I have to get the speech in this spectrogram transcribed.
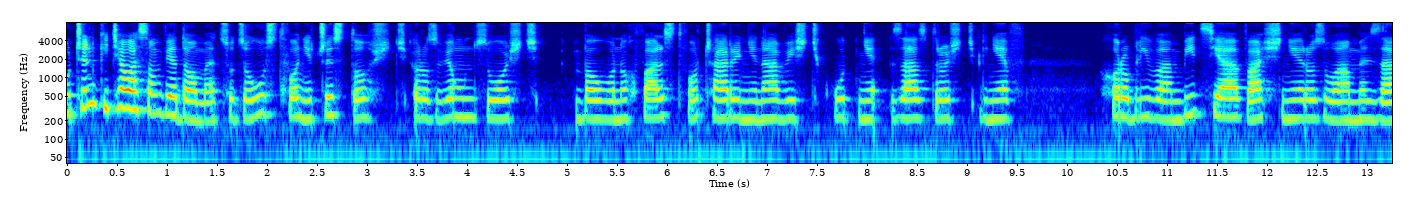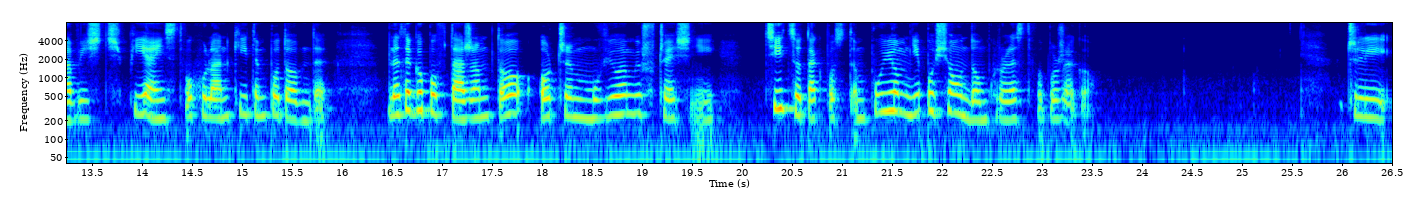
Uczynki ciała są wiadome: cudzołóstwo, nieczystość, rozwiązłość, bałwonochwalstwo, czary, nienawiść, kłótnie, zazdrość, gniew chorobliwa ambicja, waśnie, rozłamy, zawiść, pijaństwo, hulanki i tym podobne. Dlatego powtarzam to, o czym mówiłem już wcześniej. Ci, co tak postępują, nie posiądą Królestwa Bożego. Czyli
